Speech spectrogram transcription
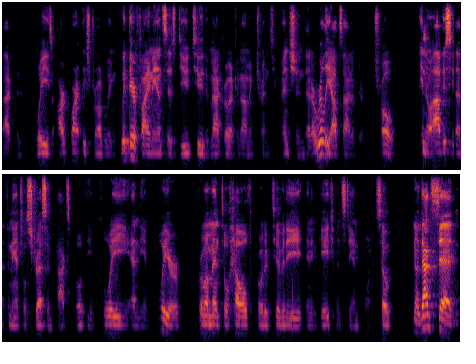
fact that employees are quietly struggling with their finances due to the macroeconomic trends you mentioned that are really outside of their control. You know, obviously, that financial stress impacts both the employee and the employer from a mental health, productivity, and engagement standpoint. So, you know, that said,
